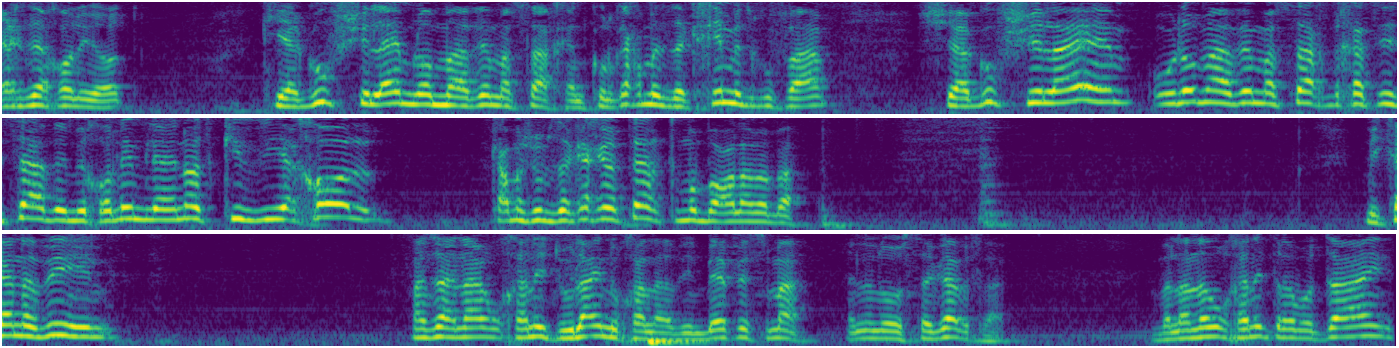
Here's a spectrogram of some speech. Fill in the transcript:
איך זה יכול להיות? כי הגוף שלהם לא מהווה מסך, הם כל כך מזכחים את גופם, שהגוף שלהם הוא לא מהווה מסך וחציצה, והם יכולים ליהנות כביכול, כמה שהוא מזכח יותר, כמו בעולם הבא. מכאן נבין מה זה הנאה רוחנית, אולי נוכל להבין, באפס מה, אין לנו השגה בכלל. אבל הנאה רוחנית, רבותיי,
